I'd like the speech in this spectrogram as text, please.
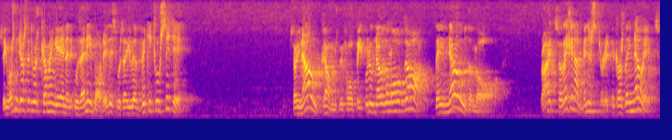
So it wasn't just that he was coming in and it was anybody, this was a Levitical city. So he now comes before people who know the law of God. They know the law. Right? So they can administer it because they know it.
